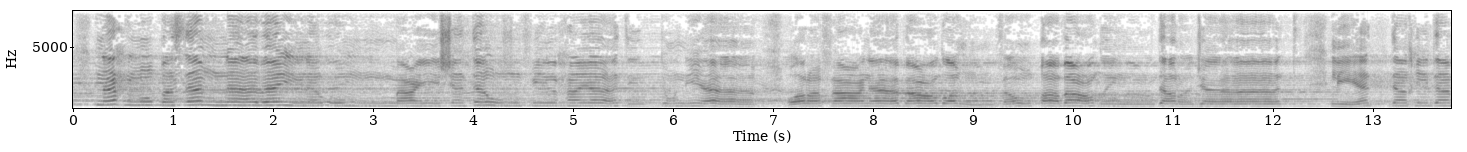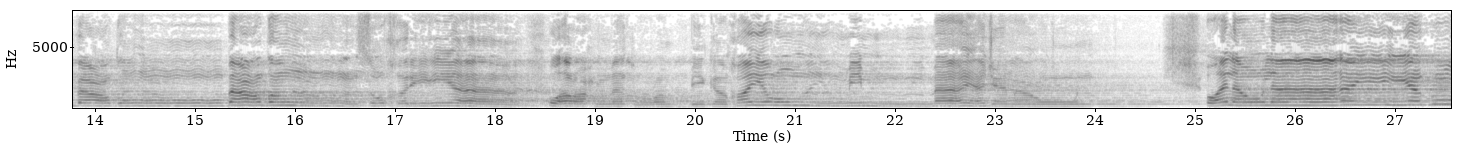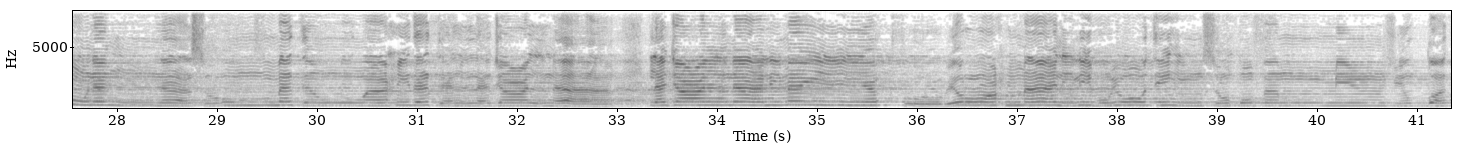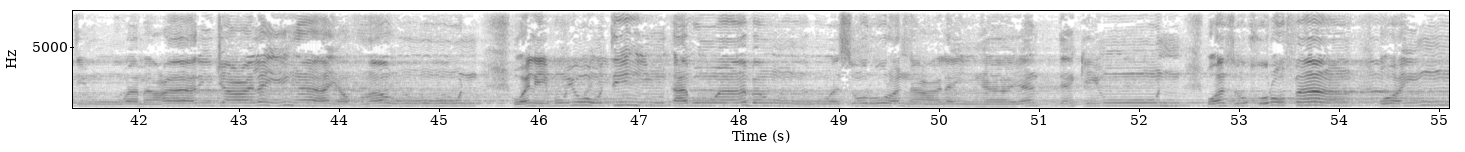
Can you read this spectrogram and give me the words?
نحن قسمنا بينهم معيشتهم في الحياة الدنيا ورفعنا بعضهم فوق بعض درجات ليتخذ بعضهم بعضا سخريا ورحمة ربك خير مما يجمعون. ولولا أن يكون الناس أمة واحدة لجعلنا لجعلنا لمن يكفر بالرحمن لبيوتهم سقفا من فضة ومعارج عليها يظهرون ولبيوتهم أبوابا وسررا عليها يتكئون وزخرفا وإن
